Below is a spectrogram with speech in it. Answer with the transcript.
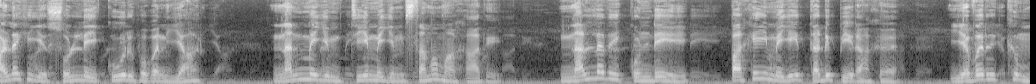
அழகிய சொல்லை கூறுபவன் யார்? நன்மையும் தீமையும் சமமாகாது. நல்லதை கொண்டே பகைமையை தடுப்பீராக. எவருக்கும்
